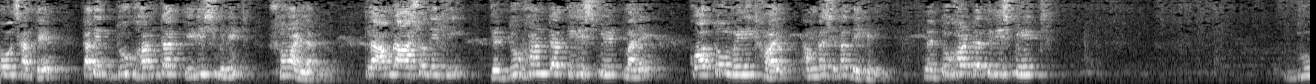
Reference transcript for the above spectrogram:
পৌঁছাতে তাদের দু ঘণ্টা তিরিশ মিনিট সময় লাগল। তাহলে আমরা আসো দেখি যে দু ঘণ্টা তিরিশ মিনিট মানে কত মিনিট হয়, আমরা সেটা দেখে নিই। তাহলে দু ঘণ্টা তিরিশ মিনিট, দু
